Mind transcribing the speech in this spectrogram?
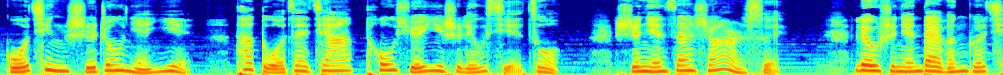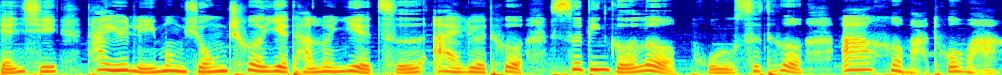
国庆十周年夜，他躲在家偷学意识流写作，时年三十二岁。六十年代文革前夕，他与李梦熊彻夜谈论叶茨、艾略特、斯宾格勒、普鲁斯特、阿赫玛托娃。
